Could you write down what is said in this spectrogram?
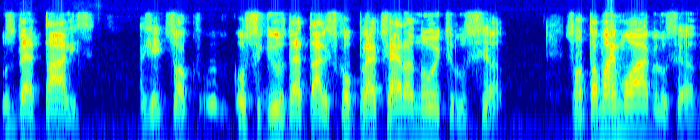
os detalhes. A gente só conseguiu os detalhes completos, já era noite, Luciano. Solta mais Moab, Luciano.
